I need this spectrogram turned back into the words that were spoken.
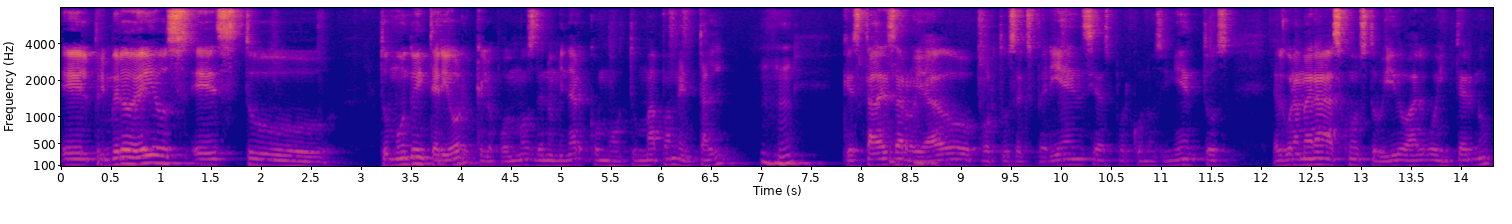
El primero de ellos es tu, mundo interior, que lo podemos denominar como tu mapa mental, que está desarrollado por tus experiencias, por conocimientos. De alguna manera has construido algo interno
